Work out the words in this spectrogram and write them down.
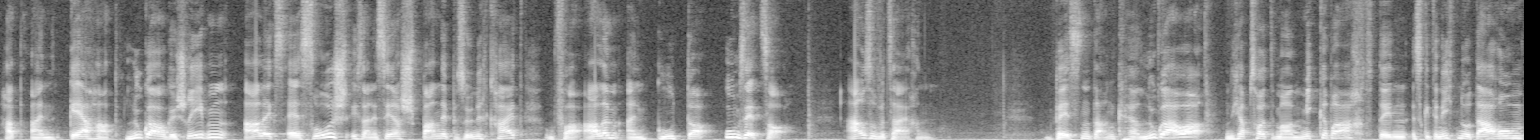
hat ein Gerhard Lugau geschrieben, Alex S. Rusch ist eine sehr spannende Persönlichkeit und vor allem ein guter Umsetzer. Ausrufezeichen. Besten Dank, Herr Lugauer. Und ich habe es heute mal mitgebracht, denn es geht ja nicht nur darum,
